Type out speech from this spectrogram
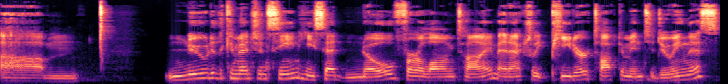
um, new to the convention scene. He said no for a long time, and actually Peter talked him into doing this.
